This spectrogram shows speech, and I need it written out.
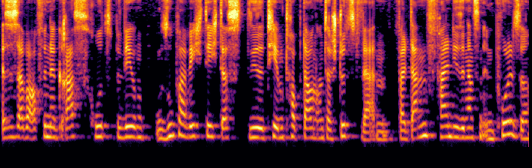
Es ist aber auch für eine Grassroots-Bewegung super wichtig, dass diese Themen top-down unterstützt werden, weil dann fallen diese ganzen Impulse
